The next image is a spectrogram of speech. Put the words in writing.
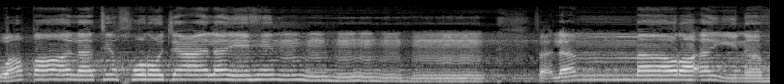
وقالت اخرج عليهن فلما رأينه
